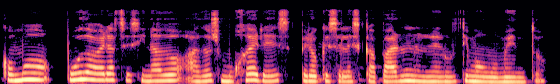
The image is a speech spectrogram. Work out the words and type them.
cómo pudo haber asesinado a dos mujeres, pero que se le escaparon en el último momento.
